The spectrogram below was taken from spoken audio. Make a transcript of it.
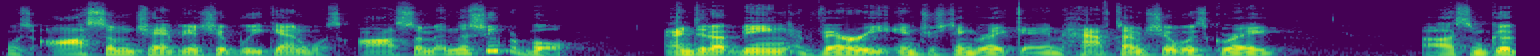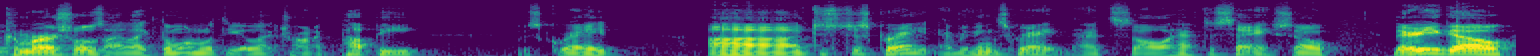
was awesome. Championship weekend was awesome, and the Super Bowl ended up being a very interesting, great game. Halftime show was great. Uh, some good commercials. I like the one with the electronic puppy. It was great. Uh, just, just great. Everything's great. That's all I have to say. So there you go.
